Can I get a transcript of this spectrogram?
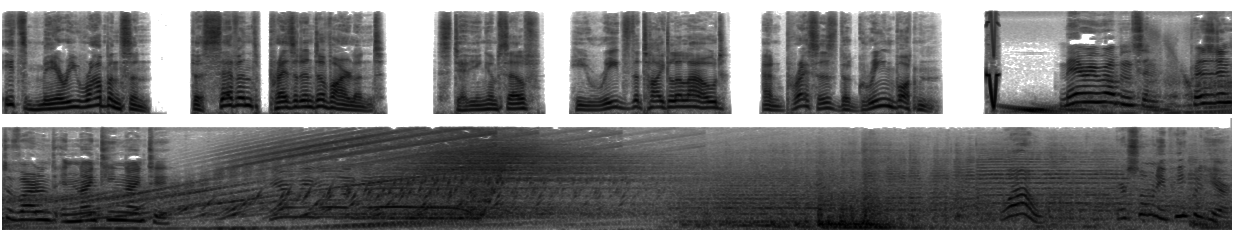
It's Mary Robinson, the seventh President of Ireland. Steadying himself, he reads the title aloud and presses the green button. Mary Robinson, President of Ireland in 1990. Here we go! There's so many people here.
